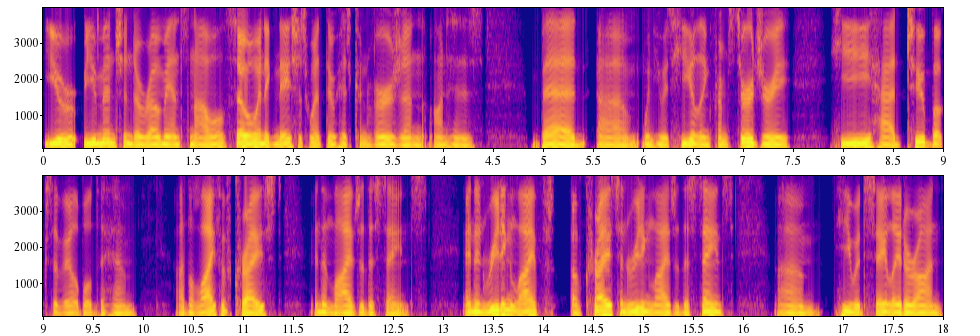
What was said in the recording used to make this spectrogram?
you, you mentioned a romance novel. So when Ignatius went through his conversion on his bed um, when he was healing from surgery, he had two books available to him uh, The Life of Christ and then Lives of the Saints. And in reading Life of Christ and reading Lives of the Saints, um, he would say later on,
